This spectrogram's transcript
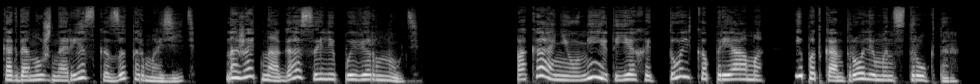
когда нужно резко затормозить, нажать на газ или повернуть. Пока они умеют ехать только прямо и под контролем инструктора.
